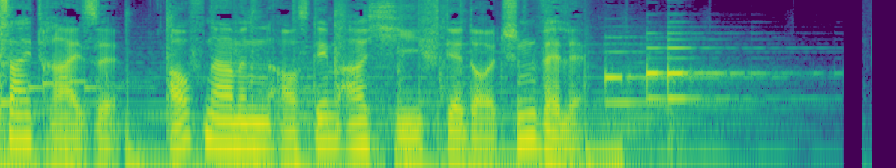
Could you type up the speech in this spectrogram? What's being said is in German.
Zeitreise. Aufnahmen aus dem Archiv der Deutschen Welle.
